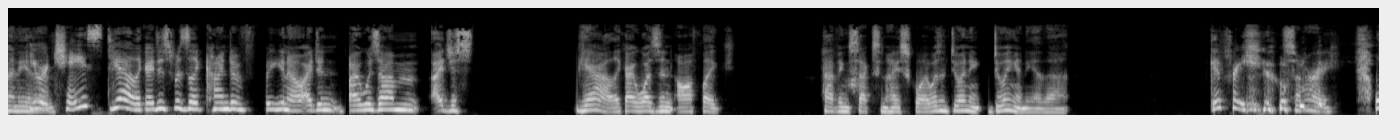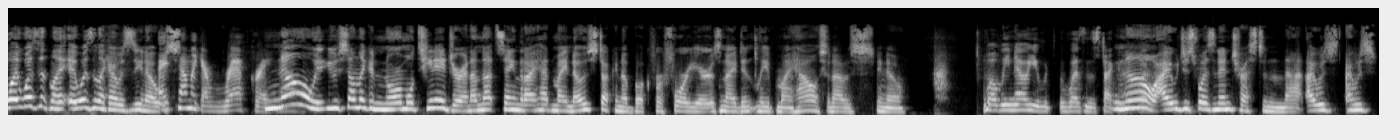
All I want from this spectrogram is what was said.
many. Of You were them. chased? yeah, like I just was like kind of. You know, I didn't. I was. Um. I just. Yeah, like I wasn't off like having sex in high school. I wasn't doing doing any of that. Good for you. Sorry. well, I wasn't like it wasn't like I was. You know. I sound like a wreck right now. no, you sound like a normal teenager, and I'm not saying that I had my nose stuck in a book for four years and I didn't leave my house, and I was, you know, Well, we know you wasn't stuck in a no. I just wasn't interested in that. I was, I was,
